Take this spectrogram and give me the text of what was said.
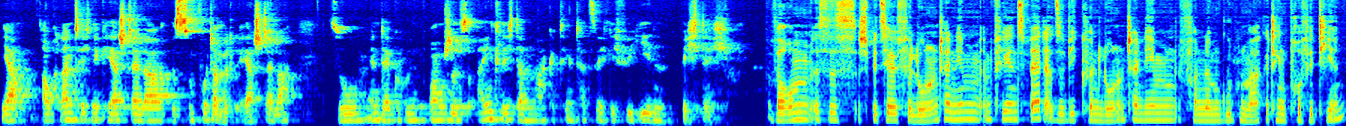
ja auch Landtechnikhersteller bis zum Futtermittelhersteller. So in der grünen Branche ist eigentlich dann Marketing tatsächlich für jeden wichtig. Warum ist es speziell für Lohnunternehmen empfehlenswert? Also wie können Lohnunternehmen von einem guten Marketing profitieren?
